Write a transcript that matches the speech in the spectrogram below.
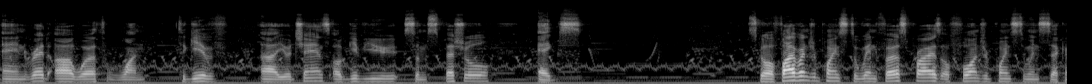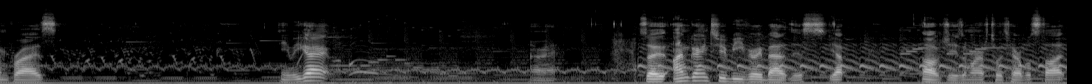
and red are worth 1. To give uh, you a chance, I'll give you some special eggs. Score 500 points to win first prize or 400 points to win second prize. Here we go. Alright. So I'm going to be very bad at this. Yep. Oh jeez, I'm off to a terrible start.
